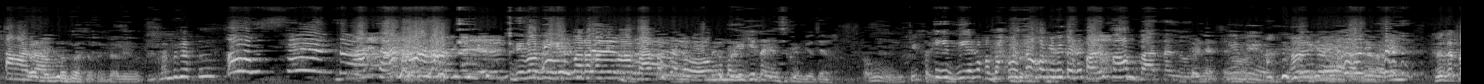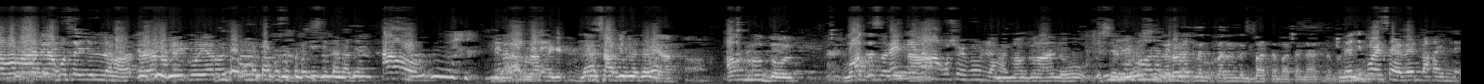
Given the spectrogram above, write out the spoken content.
Tanga lang. Sabi mo. To. Oh! Di ba bigat para kami mga bata sa loob? Pero makikita yan sa computer. Oo, kita yun. TV, ano ka ba? Ano kami nito? Parang pa ang bata nun. Internet. TV. Ano? Nagkatawa nga rin ako sa inyong lahat. Kaya kay Kuya Ron. Di ba matapos ito makikita natin? Oo. Di ba ako natigil? Sabi ni Kuya, ang Rudolph, wag ka Ay, hindi lang salita. ako sure kung lahat. Mag ano, seryoso. Pero nag, nag, parang nagbata-bata lahat naman. 24-7, baka hindi.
